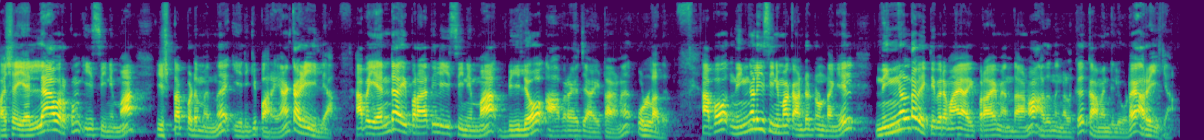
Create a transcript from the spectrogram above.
പക്ഷേ എല്ലാവർക്കും ഈ സിനിമ ഇഷ്ടപ്പെടുമെന്ന് എനിക്ക് പറയാൻ കഴിയില്ല. അപ്പോൾ എന്റെ അഭിപ്രായത്തിൽ ഈ സിനിമ ബിലോ ആവറേജ് ആയിട്ടാണ് ഉള്ളത്. അപ്പോൾ നിങ്ങൾ ഈ സിനിമ കണ്ടിട്ടുണ്ടെങ്കിൽ നിങ്ങളുടെ വ്യക്തിപരമായ അഭിപ്രായം എന്താണോ അത് നിങ്ങൾക്ക് കമന്റിലൂടെ അറിയിക്കാം.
